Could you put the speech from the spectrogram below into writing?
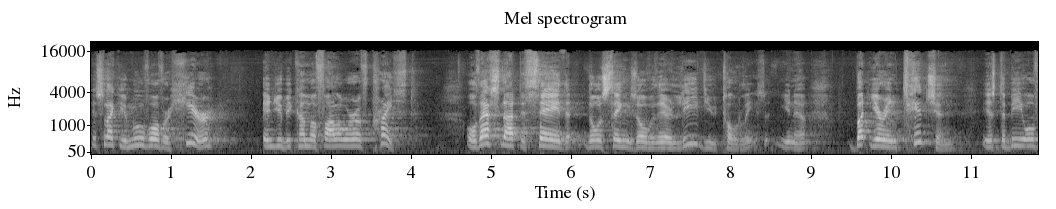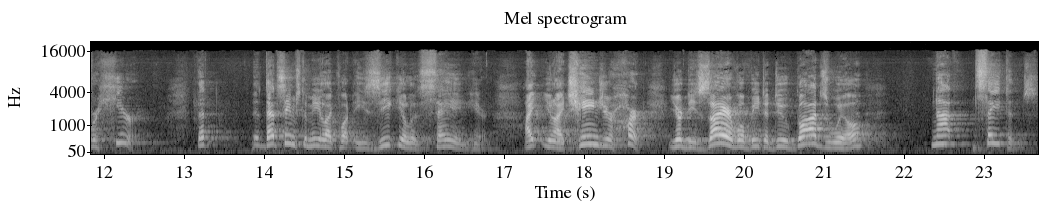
it's like you move over here and you become a follower of Christ. Oh, that's not to say that those things over there leave you totally, you know, but your intention is to be over here. That, that seems to me like what Ezekiel is saying here. I, you know, I change your heart. Your desire will be to do God's will, not Satan's.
